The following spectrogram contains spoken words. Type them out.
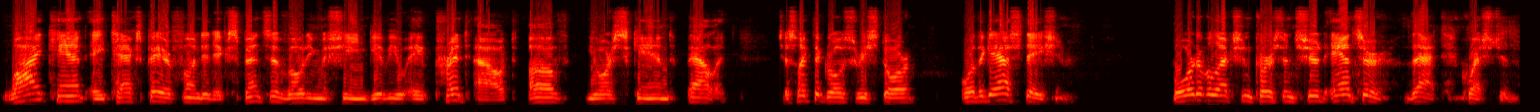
Why can't a taxpayer funded expensive voting machine give you a printout of your scanned ballot? Just like the grocery store or the gas station? Board of Election person should answer that question.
